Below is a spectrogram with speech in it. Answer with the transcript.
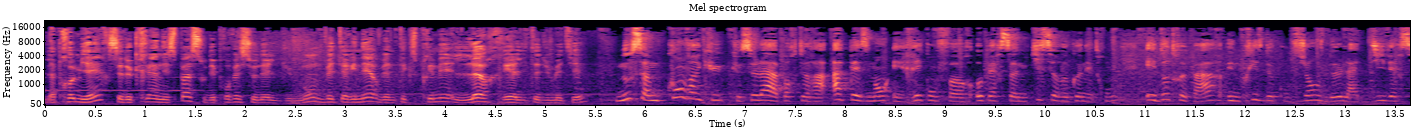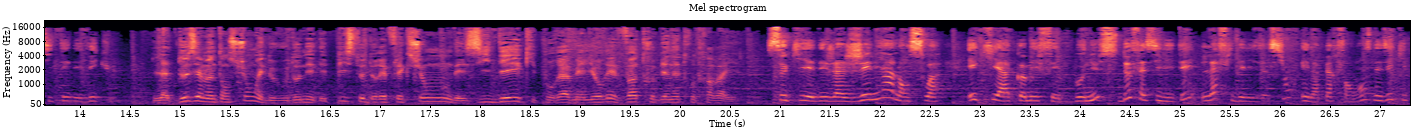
La première, c'est de créer un espace où des professionnels du monde vétérinaire viennent exprimer leur réalité du métier. Nous sommes convaincus que cela apportera apaisement et réconfort aux personnes qui se reconnaîtront et d'autre part une prise de conscience de la diversité des vécus. La deuxième intention est de vous donner des pistes de réflexion, des idées qui pourraient améliorer votre bien-être au travail. Ce qui est déjà génial en soi et qui a comme effet bonus de faciliter la fidélisation et la performance des équipes.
